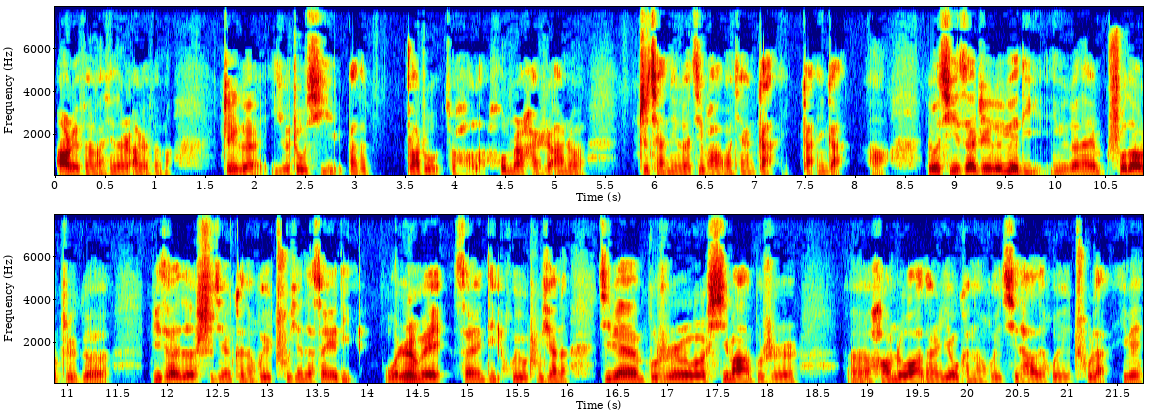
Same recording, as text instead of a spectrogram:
二月份了，现在是二月份嘛，这个一个周期把它抓住就好了。后面还是按照之前那个计划往前赶赶一赶啊。尤其在这个月底，因为刚才说到这个。比赛的时间可能会出现在三月底，我认为三月底会有出现的，即便不是西马，不是呃杭州啊，但是也有可能会其他的会出来，因为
